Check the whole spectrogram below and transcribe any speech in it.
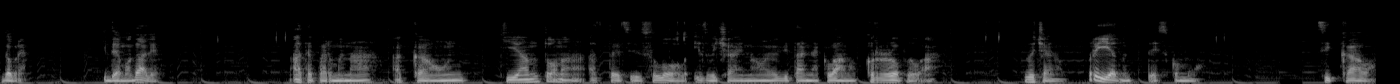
Добре. Йдемо далі. А тепер ми на аккаунті Антона Астесіс Лол і звичайно вітання клану Кропива. Звичайно, приєднуйтесь кому. Цікаво.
